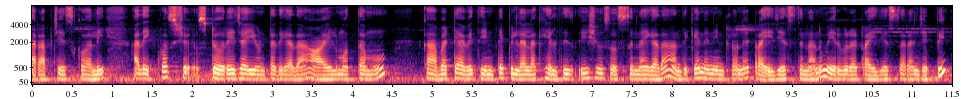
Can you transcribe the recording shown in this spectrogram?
ఖరాబ్ చేసుకోవాలి. అది ఎక్కువ స్టోరేజ్ అయి ఉంటుంది కదా ఆయిల్ మొత్తము. కాబట్టి అవి తింటే పిల్లలకు హెల్త్ ఇష్యూస్ వస్తున్నాయి కదా అందుకే నేను ఇంట్లోనే ట్రై చేస్తున్నాను. మీరు కూడా ట్రై చేస్తారని చెప్పి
